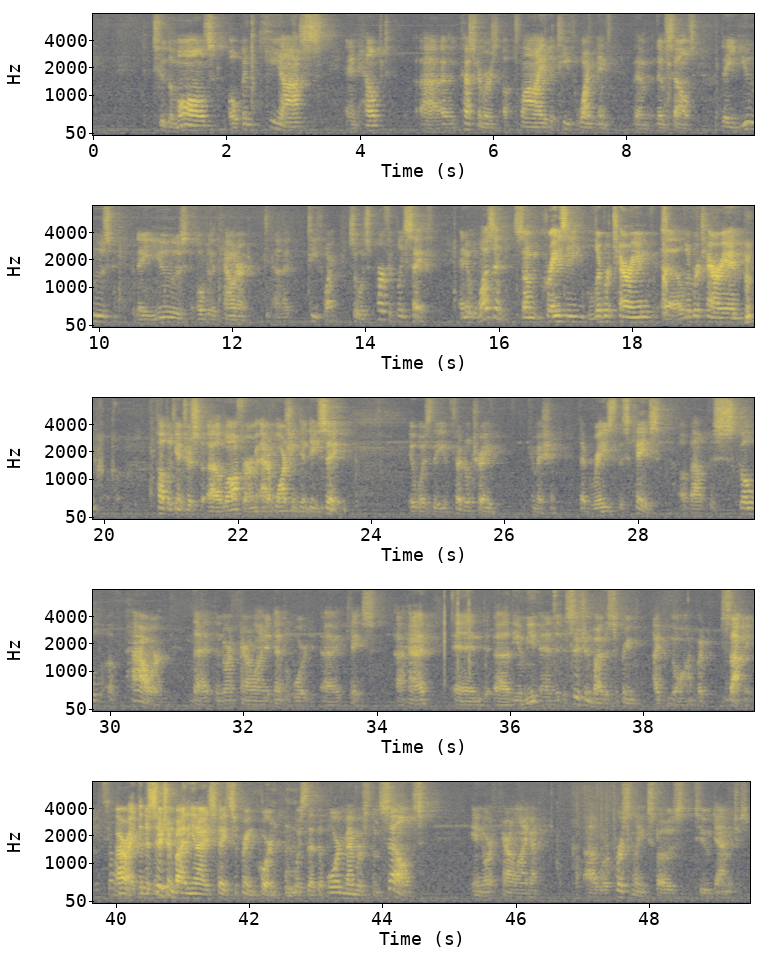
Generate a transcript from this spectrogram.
to the malls, opened kiosks, and helped uh, customers apply the teeth whitening them, themselves. They used, they used over-the-counter uh, teeth white, so it was perfectly safe. And it wasn't some crazy libertarian, uh, libertarian public interest uh, law firm out of Washington DC. It was the Federal Trade Commission that raised this case about the scope of power that the North Carolina Dental Board uh, case uh, had, and uh, the and the decision by the Supreme, I can go on, but stop me. All right, the decision by the United States Supreme Court was that the board members themselves in North Carolina uh, were personally exposed to damages.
